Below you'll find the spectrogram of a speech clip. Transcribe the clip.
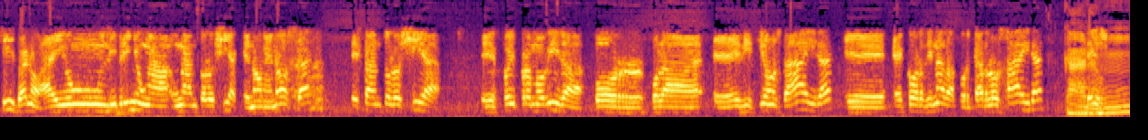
Sí, bueno, hai un libriño, unha, unha antoloxía que non é nosa. Esta antoloxía eh, foi promovida por pola eh, edicións da Aira, eh, é coordinada por Carlos Aira, claro. e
